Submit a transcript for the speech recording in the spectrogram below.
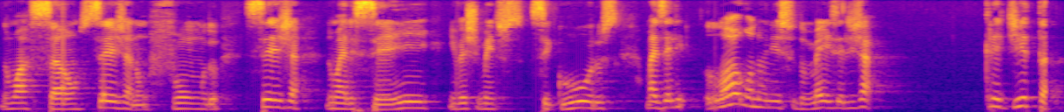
numa ação, seja num fundo, seja no LCI, investimentos seguros, mas ele logo no início do mês ele já acredita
